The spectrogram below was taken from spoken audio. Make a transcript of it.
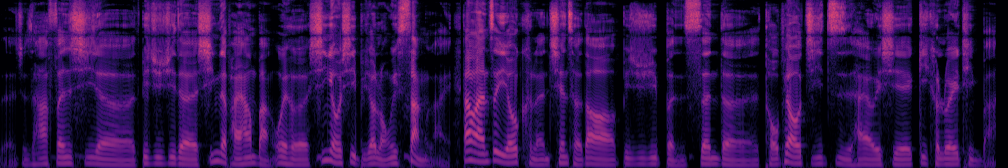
的，就是他分析了 B G G 的新的排行榜为何新游戏比较容易上来。当然，这也有可能牵扯到 B G G 本身的投票机制，还有一些 Geek Rating 吧。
